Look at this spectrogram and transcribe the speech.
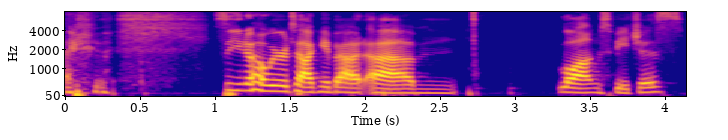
so you know how we were talking about um long speeches.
